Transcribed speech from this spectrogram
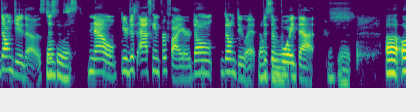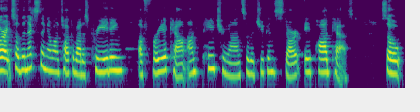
don't do those. Don't just do it. no, you're just asking for fire. Don't don't do it. Don't just do it. avoid that. Don't do it. Uh, all right. So the next thing I want to talk about is creating a free account on Patreon so that you can start a podcast. So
